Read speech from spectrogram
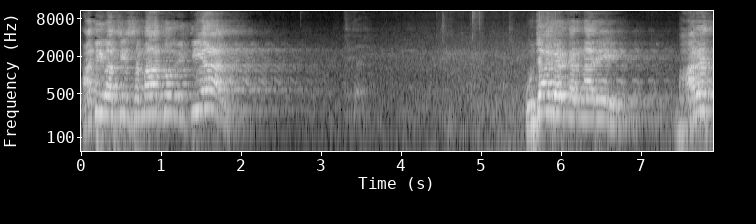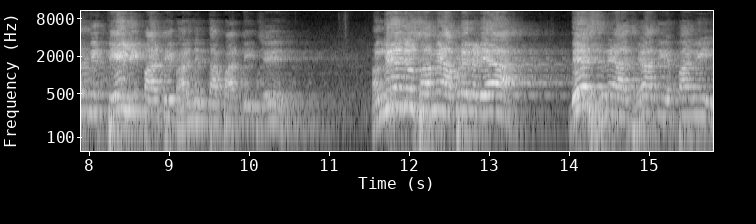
આદિવાસી સમાજનો ઇતિહાસ ઉજાગર કરનારી ભારતની પહેલી પાર્ટી ભારતીય જનતા પાર્ટી છે. અંગ્રેજો સામે આપણે લડ્યા, દેશને આઝાદી અપાવી.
